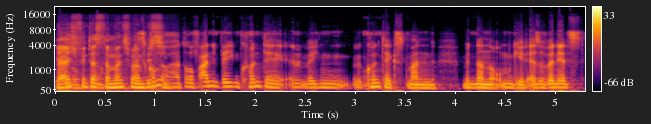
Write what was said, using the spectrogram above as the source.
Ja, also, ich finde das dann manchmal ein bisschen. Es kommt halt darauf an, in welchem, Kontext, in welchem Kontext man miteinander umgeht. Also wenn jetzt,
